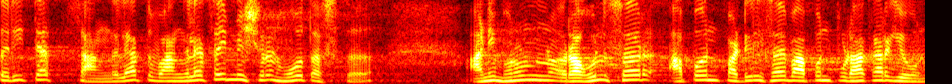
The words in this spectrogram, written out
तरी त्या चांगल्यात वांगल्याचंही मिश्रण होत असतं. आणि म्हणून राहुल सर आपण पाटील साहेब आपण पुढाकार घेऊन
